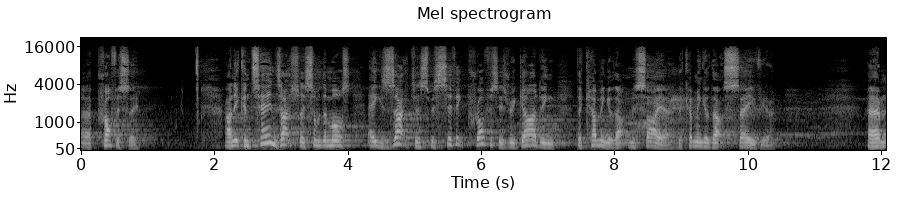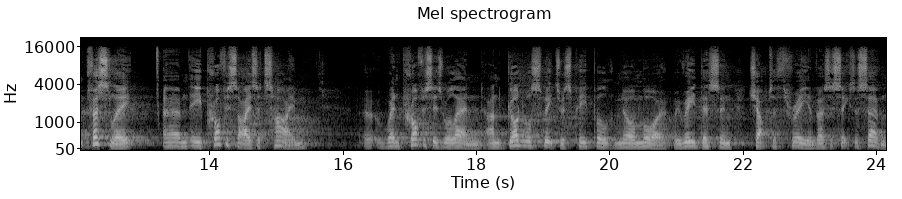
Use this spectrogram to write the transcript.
uh, prophecy, and it contains actually some of the most exact and specific prophecies regarding the coming of that Messiah, the coming of that Saviour. Um, firstly, um, he prophesies a time Uh, when prophecies will end and God will speak to his people no more. We read this in chapter 3 in verses 6 to 7.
